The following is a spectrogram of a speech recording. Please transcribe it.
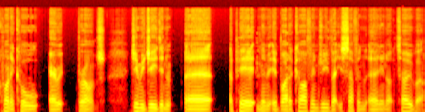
Chronicle Eric Branch, Jimmy G didn't uh, appear limited by the calf injury that he suffered early in October.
